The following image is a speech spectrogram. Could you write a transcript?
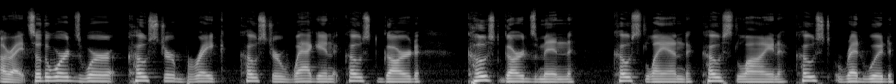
All right, so the words were coaster brake, coaster wagon, coast guard, coast guardsman, coastland, coastline, coast redwood,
